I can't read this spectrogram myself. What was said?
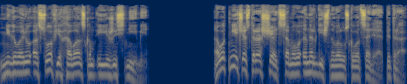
не говорю о Софье, Хованском и еже с ними. А вот нечего стращать самого энергичного русского царя, Петра.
